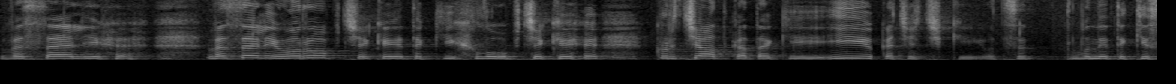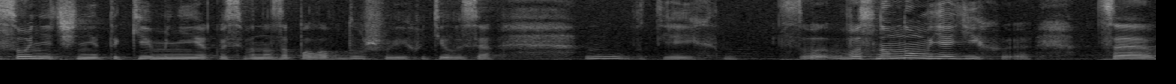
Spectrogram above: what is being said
Веселі, веселі горобчики, такі хлопчики, курчатка такі і качачки. Оце вони такі сонячні, такі мені якось вона запала в душу і хотілося. Ну, от я їх в основному я їх це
